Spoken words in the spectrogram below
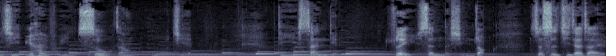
以及约翰福音十五章五节。第三点，最深的形状，这是记载在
